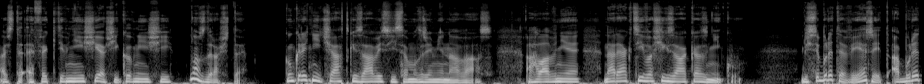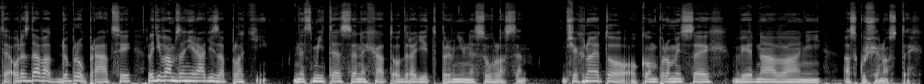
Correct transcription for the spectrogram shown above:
a jste efektivnější a šikovnější, no zdražte. Konkrétní částky závisí samozřejmě na vás a hlavně na reakcí vašich zákazníků. Když si budete věřit a budete odezdávat dobrou práci, lidi vám za ní rádi zaplatí. Nesmíte se nechat odradit prvním nesouhlasem. Všechno je to o kompromisech, vyjednávání a zkušenostech.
